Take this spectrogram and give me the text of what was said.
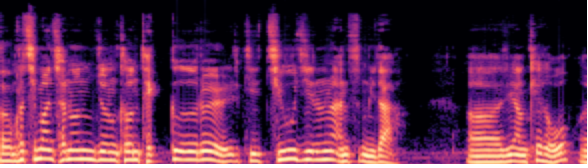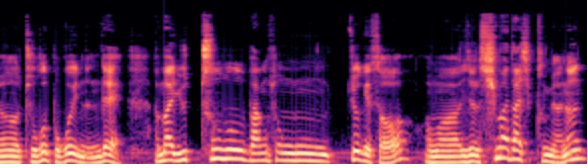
어, 그렇지만 저는 좀 그런 댓글을 이렇게 지우지는 않습니다. 어, 그냥 계속 어, 두고 보고 있는데 아마 유튜브 방송 쪽에서 어, 이제 심하다 싶으면은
